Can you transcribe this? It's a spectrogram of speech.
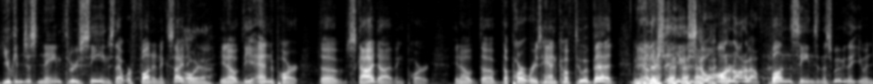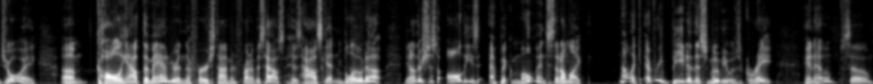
you can just name through scenes that were fun and exciting. Oh yeah. You know, the end part, the skydiving part, you know, the the part where he's handcuffed to a bed. You know, there's you can just go on and on about fun scenes in this movie that you enjoy. Um, calling out the Mandarin the first time in front of his house, his house getting blowed up. You know, there's just all these epic moments that I'm like, not like every beat of this movie was great. You know, so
